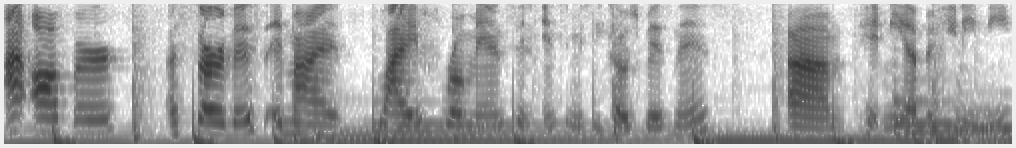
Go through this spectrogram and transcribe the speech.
I offer a service in my life romance and intimacy coach business. Um hit me up if you need me.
